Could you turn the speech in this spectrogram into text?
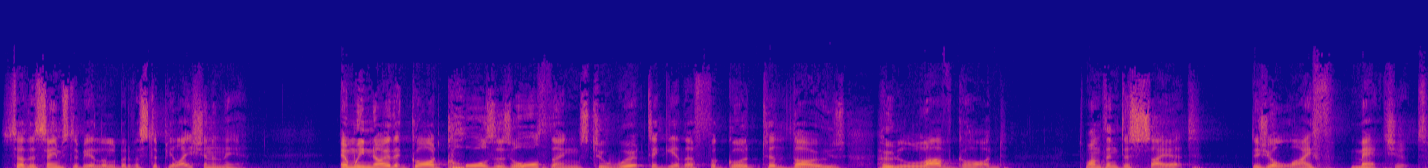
So there seems to be a little bit of a stipulation in there. And we know that God causes all things to work together for good to those who love God. It's one thing to say it, does your life match it?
